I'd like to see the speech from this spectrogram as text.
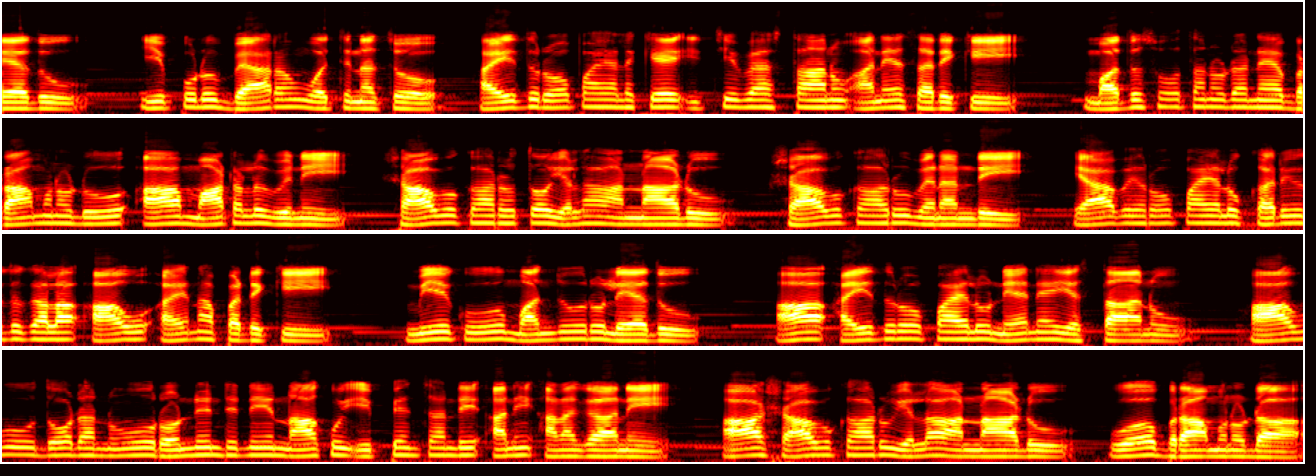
లేదు. ఇప్పుడు బేరం వచ్చినచో ఐదు రూపాయలకే ఇచ్చివేస్తాను అనేసరికి మధుసూదనుడనే బ్రాహ్మణుడు ఆ మాటలు విని షావుకారుతో ఇలా అన్నాడు? షావుకారు వినండి యాభై రూపాయలు ఖరీదు గల ఆవు అయినప్పటికీ మీకు మంజూరు లేదు. ఆ ఐదు రూపాయలు నేనే ఇస్తాను. ఆవు దూడను రెండింటినీ నాకు ఇప్పించండి అని అనగానే ఆ షావుకారు ఇలా అన్నాడు ఓ బ్రాహ్మణుడా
